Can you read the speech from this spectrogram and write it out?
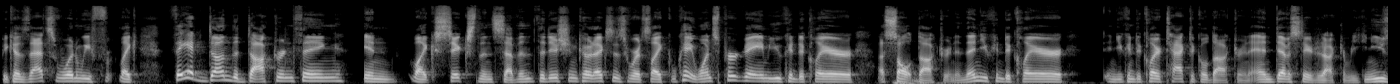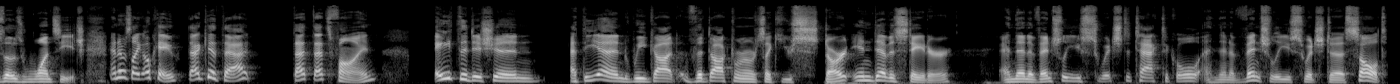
Because that's when we, like, they had done the doctrine thing in like sixth and seventh edition codexes where it's like, okay, once per game you can declare assault doctrine and then you can declare and you can declare tactical doctrine and devastator doctrine. You can use those once each. And it was like, okay, I get that. That that's fine. Eighth edition, at the end, we got the doctrine where it's like you start in devastator and then eventually you switch to tactical, and then eventually you switch to assault.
